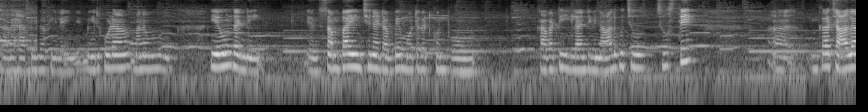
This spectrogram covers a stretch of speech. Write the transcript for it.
చాలా హ్యాపీగా ఫీల్ అయింది. మీరు కూడా మనం ఏముందండి? ఎంత సంపాదించిన డబ్బే మూట కట్టుకొని పోము. కాబట్టి ఇలాంటివి నాలుగు చూ చూస్తే ఇంకా చాలా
